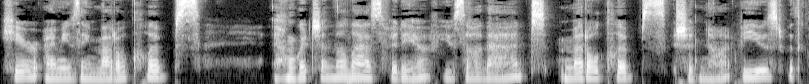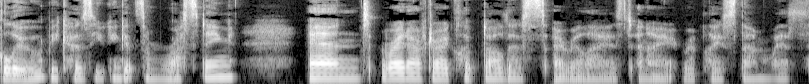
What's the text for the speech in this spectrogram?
Here I'm using metal clips, which in the last video, if you saw that, metal clips should not be used with glue because you can get some rusting. And right after I clipped all this, I realized and I replaced them with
